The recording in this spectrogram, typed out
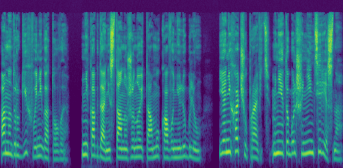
а на других вы не готовы. Никогда не стану женой тому, кого не люблю. Я не хочу править, мне это больше не интересно.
